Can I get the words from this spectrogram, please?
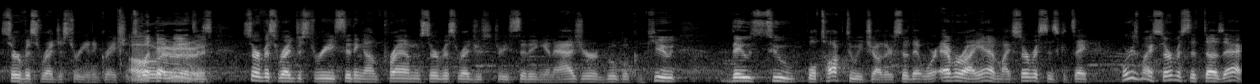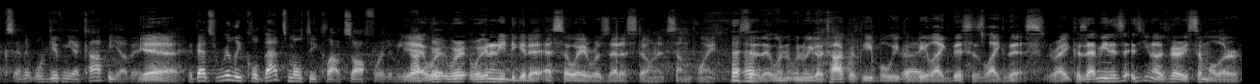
service registry integration. So Oh, what that right, means right. is service registry sitting on-prem, service registry sitting in Azure, Google Compute. Those two will talk to each other so that wherever I am, my services can say, "Where's my service that does X?" and it will give me a copy of it. Yeah. Like, that's really cool. That's multi-cloud software. I mean, Yeah, we're, the- we're, we're going to need to get a SOA Rosetta Stone at some point, so that when, when we go talk with people, we can be like, "This is like this," right? Because I mean, it's, it's you know, it's very similar.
